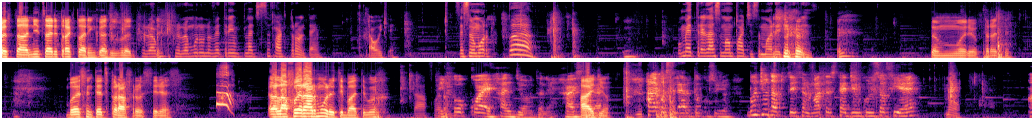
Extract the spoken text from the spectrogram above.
ăsta, Nița are tractoare în casă, frate. Când răm- Când rămân 1v3 îmi place să fac troll time. Ia uite. Stai să mă mor. Bă! Cu metre, lasă-mă în pace să mă regenerez. Să mor eu, frate. Bă, sunteți praf rău, serios. Ăla fără armură te bate, bă. Da, Îi fără. foc cu aia, hai Geo, dă-le. Hai să Hai, le Geo. Hai bă să le arătăm cu sujă. Bă, Geo, dar tu ți-ai salvat ăstea gen cum să fie? Nu, A,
